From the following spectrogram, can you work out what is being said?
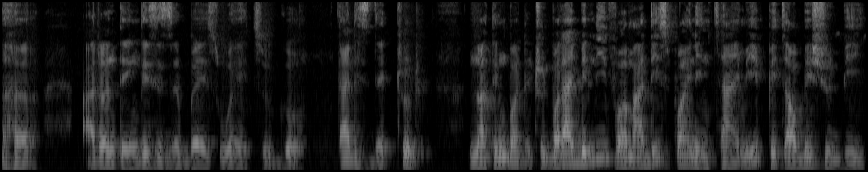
uh, I don't think this is the best way to go. That is the truth. Nothing but the truth. But I believe um, at this point in time, if Peter Obi should be,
